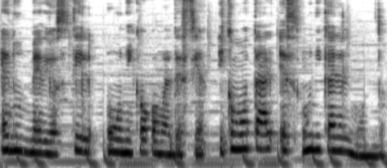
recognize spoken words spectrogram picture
en un medio hostil único como el desierto y como tal es única en el mundo.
